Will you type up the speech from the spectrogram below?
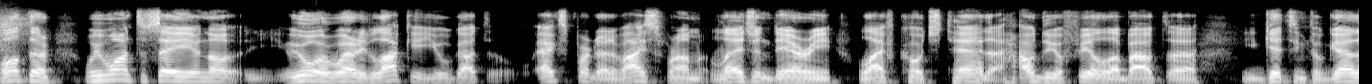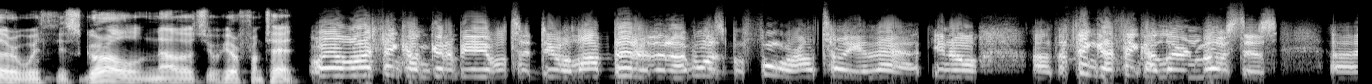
Walter, we want to say, you know, you were very lucky. You got expert advice from legendary life coach Ted. How do you feel about uh, getting together with this girl now that you hear from Ted? well, I think I'm going to be able to do a lot better was before. I'll tell you that. You know, uh, the thing I think I learned most is uh,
